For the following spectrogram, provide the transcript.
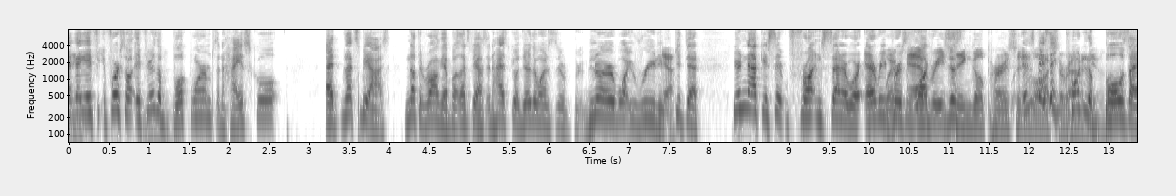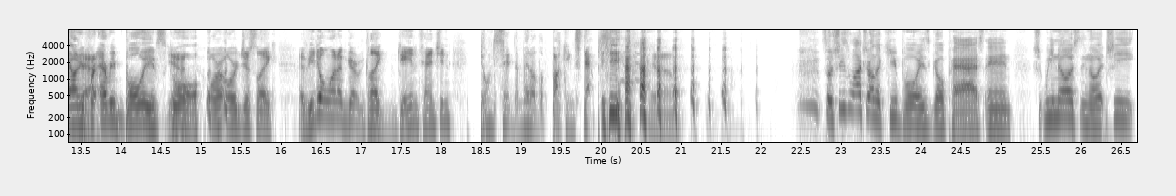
Exactly. If first of all, if you're the Mhm. bookworms in high school, at, let's be honest, nothing wrong with that. But let's be honest, in high school, they're the ones that are nerd. What you reading? Yeah. Get that. You're not gonna sit front and center where every Where person every. Just, single person it's walks basically around putting you. a bullseye on you for every bully in Yeah. school. or or just like if you don't want to get, like gain attention, don't sit in the middle of the fucking steps. Yeah. You know. So she's watching all the cute boys go past, and we notice, you know, she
